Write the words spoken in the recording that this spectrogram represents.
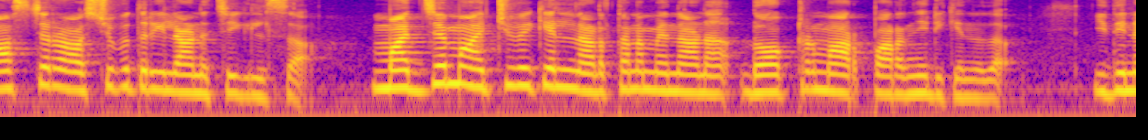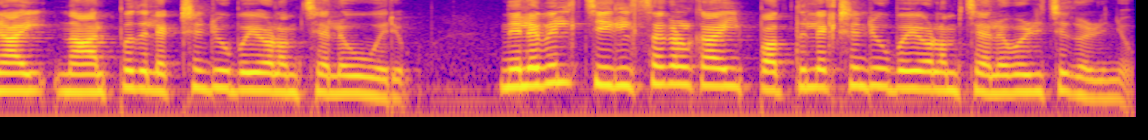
ആസ്റ്റർ ആശുപത്രിയിലാണ് ചികിത്സ. മജ്ജ മാറ്റിവെക്കൽ നടത്തണമെന്നാണ് ഡോക്ടർമാർ പറഞ്ഞിരിക്കുന്നത്. ഇതിനായി നാൽപ്പത് ലക്ഷം രൂപയോളം ചെലവ് വരും. നിലവിൽ ചികിത്സകൾക്കായി പത്ത് ലക്ഷം രൂപയോളം ചെലവഴിച്ചു കഴിഞ്ഞു.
